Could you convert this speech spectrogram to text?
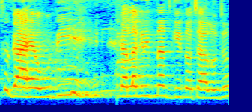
શું ગાય ઉદી અલગ રીતના જ ગીતો ચાલુ જો.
